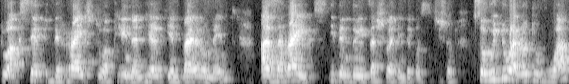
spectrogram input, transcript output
to accept the right to a clean and healthy environment as a right, even though it's assured in the constitution. So we do a lot of work.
